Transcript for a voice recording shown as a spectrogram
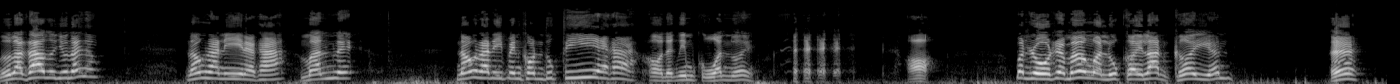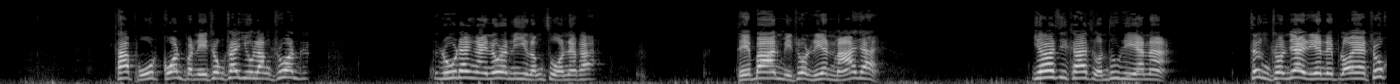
นู่นลาดเท้านู่นอยู่ไหนน้องน้องราณีนะคะมันเลยน้องราณีเป็นคนทุกที่อะค่ะอ๋อเด็กนิ่มกวนเลยอ๋อมันรู้ใช่ไหมว่าลูกเคยล้านเคยเห็นฮะถ้าพูดกวนปณีสงสัยอยู่หลังสวน รู้ได้ไงน้องรณีอยู่หลังสวนนะคะ เทบ้านมีทุเรียนหมาใช่เยอะสิคะสวนทุเรียนน่ะถึงชนย่ายเรียนในปล่อยอชุก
